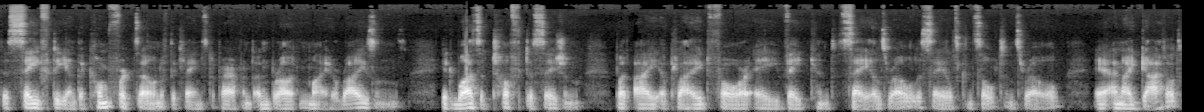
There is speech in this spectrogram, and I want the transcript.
the safety and the comfort zone of the claims department and broaden my horizons. It was a tough decision, but I applied for a vacant sales role, a sales consultant's role, eh, and I got it.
